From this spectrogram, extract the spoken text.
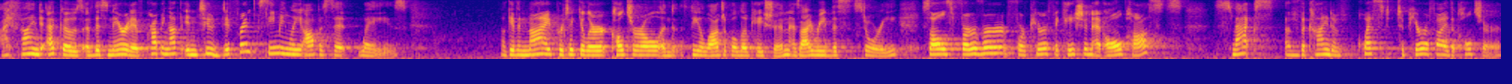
I find echoes of this narrative cropping up in two different, seemingly opposite ways. Now, given my particular cultural and theological location as I read this story, Saul's fervor for purification at all costs smacks of the kind of quest to purify the culture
